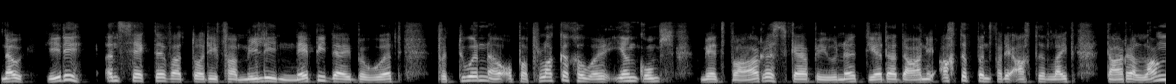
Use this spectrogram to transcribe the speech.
Nou hierdie insekte wat tot die familie Nepidae behoort, vertoon 'n oppervlakkige ooreenkoms met ware skorpioene deurdat daar aan die agterpunt van die agterlyf daar 'n lang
